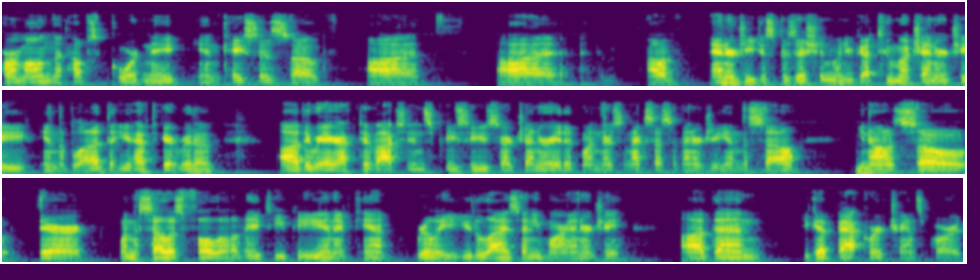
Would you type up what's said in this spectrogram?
hormone that helps coordinate in cases of uh, uh, of energy disposition when you've got too much energy in the blood that you have to get rid of. Uh, the reactive oxygen species are generated when there's an excess of energy in the cell. You know, so they're when the cell is full of ATP and it can't really utilize any more energy, uh, then you get backward transport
